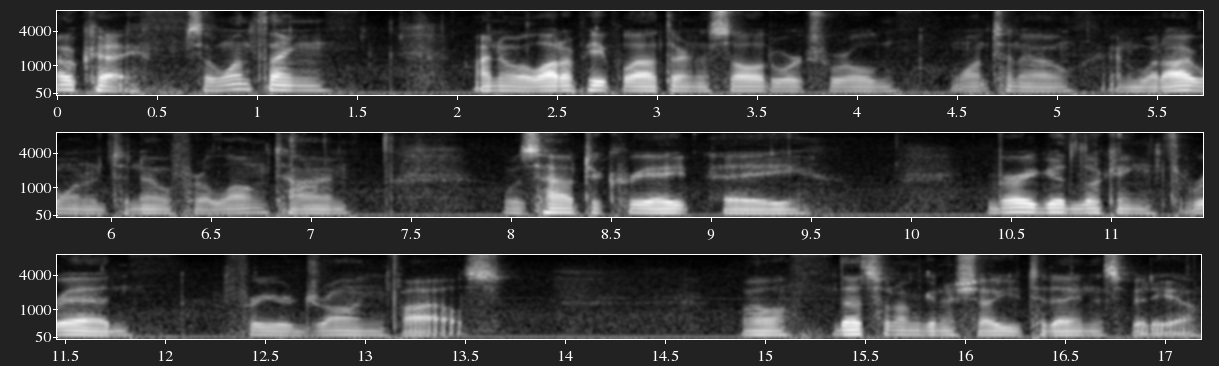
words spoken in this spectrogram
Okay, so one thing I know a lot of people out there in the SOLIDWORKS world want to know, and what I wanted to know for a long time, was how to create a very good looking thread for your drawing files. Well, that's what I'm going to show you today in this video.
